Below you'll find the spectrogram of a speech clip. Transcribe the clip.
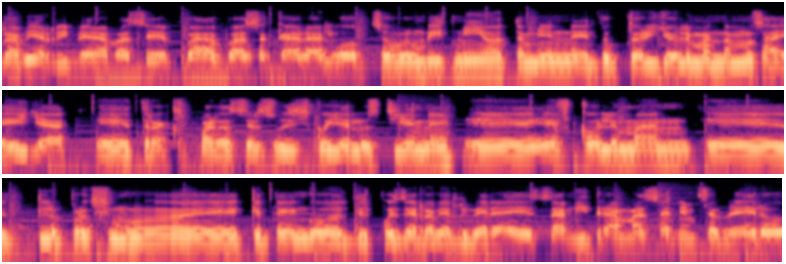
Rabia Rivera va a, va, a sacar algo sobre un beat mío. También el doctor y yo le mandamos a ella eh, tracks para hacer su disco, ya los tiene. Eh, F. Coleman. Eh, lo próximo eh, que tengo después de Rabia Rivera es Dani Drama, sale en febrero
